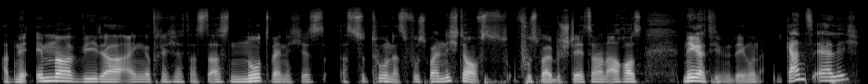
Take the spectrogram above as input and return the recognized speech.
hat mir immer wieder eingetrichtert, dass das notwendig ist, das zu tun, dass Fußball nicht nur auf Fußball besteht, sondern auch aus negativen Dingen. Und ganz ehrlich,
